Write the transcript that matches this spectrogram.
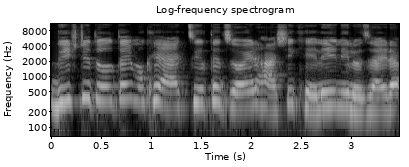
দৃষ্টি তুলতেই মুখে এক চিলতে জয়ের হাসি খেলিয়ে নিল জায়রা।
